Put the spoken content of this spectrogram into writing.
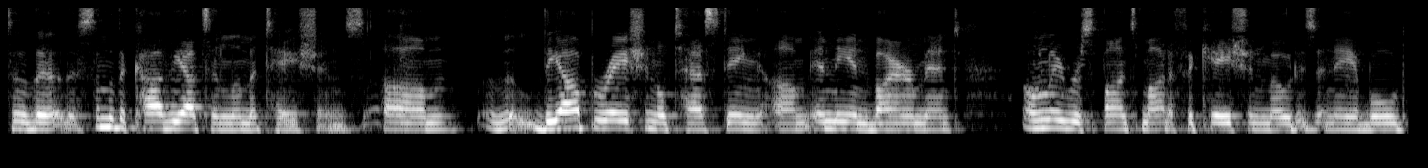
So the, the, some of the caveats and limitations. Um, the, the, operational testing um, in the environment, only response modification mode is enabled.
